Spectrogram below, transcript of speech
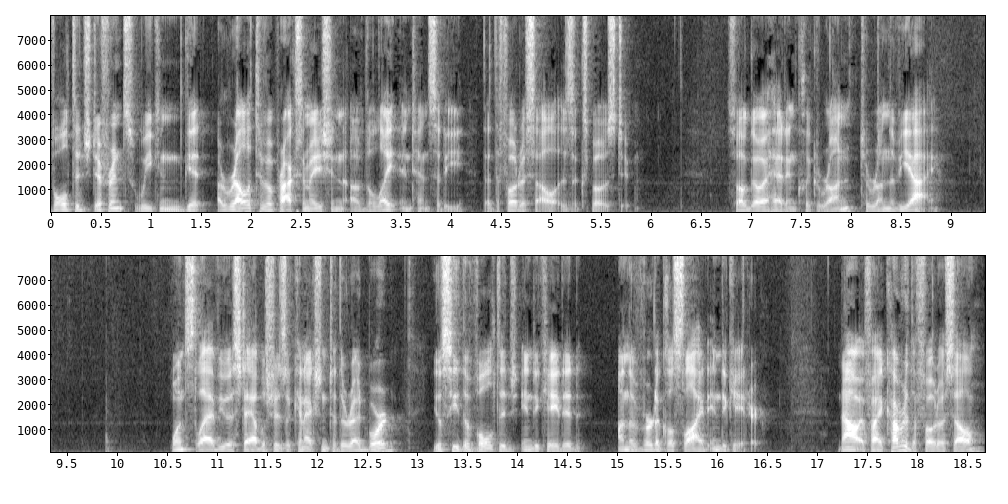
voltage difference, we can get a relative approximation of the light intensity that the photocell is exposed to. So I'll go ahead and click Run to run the VI. Once LabVIEW establishes a connection to the RedBoard, you'll see the voltage indicated on the vertical slide indicator. Now, if I cover the photocell,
